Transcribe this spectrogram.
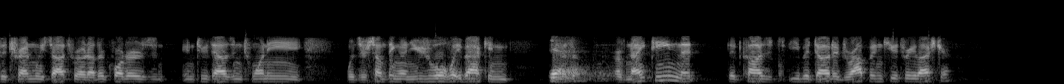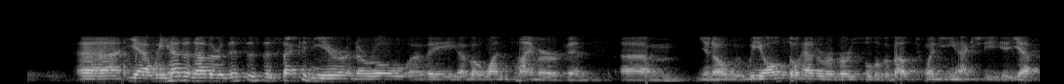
the trend we saw throughout other quarters in 2020. Was there something unusual way back in- Yeah. of 2019 that caused EBITDA to drop in Q3 last year? Uh, yeah, we had another. This is the second year in a row of a of a one-timer, Vince. Um, you know, we also had a reversal of about 20, actually, yeah,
